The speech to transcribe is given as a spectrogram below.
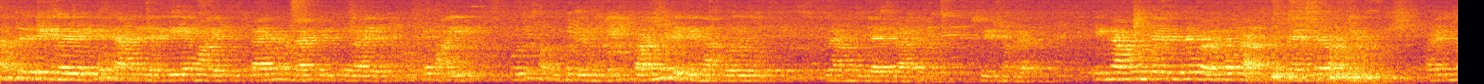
സംഘടിപ്പിക്കുന്നതിലേക്ക് ഞാൻ ജനകീയമായ കൂട്ടായ്മ ഉണ്ടാക്കിയെടുത്തതായിരുന്നു മുഖ്യമായി പൊതുസമൂഹത്തിന് മുന്നിൽ പറഞ്ഞു വെക്കുന്ന ഒരു ഗ്രാമപഞ്ചായത്താണ് ശ്രീശങ്കർ. ഈ ഗ്രാമപഞ്ചായത്തിന്റെ പ്രവർത്തകർ നേരത്തെ പറഞ്ഞു കഴിഞ്ഞ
